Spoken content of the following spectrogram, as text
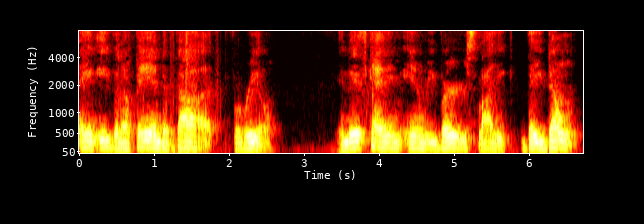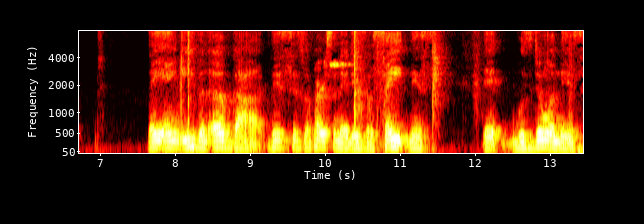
ain't even a fan of God for real. And this came in reverse, like they don't. They ain't even of God. This is a person that is a Satanist that was doing this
